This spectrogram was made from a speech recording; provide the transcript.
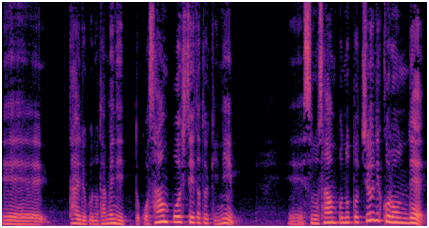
えー、体力のためにとこう散歩をしていた時に、えー、その散歩の途中に転んで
